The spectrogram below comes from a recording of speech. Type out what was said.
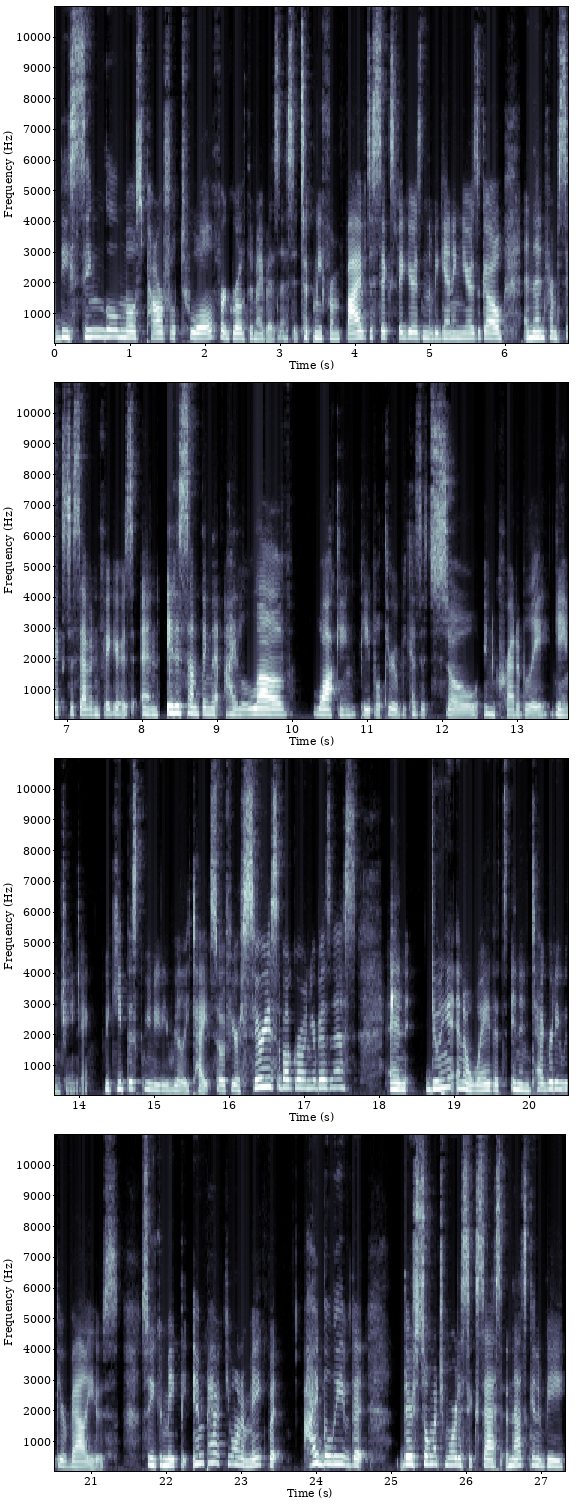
the single most powerful tool for growth in my business. It took me from five to six figures in the beginning years ago, and then from six to seven figures. And it is something that I love walking people through because it's so incredibly game changing. We keep this community really tight. So if you're serious about growing your business and doing it in a way that's in integrity with your values, so you can make the impact you want to make, but I believe that there's so much more to success, and that's going to be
